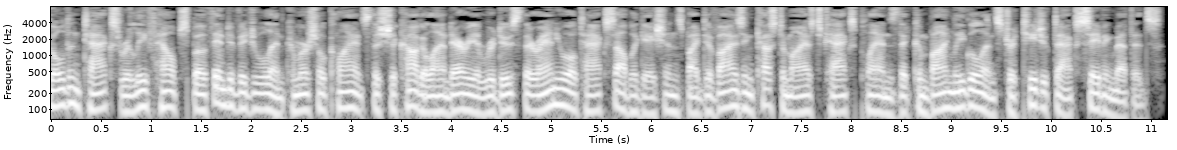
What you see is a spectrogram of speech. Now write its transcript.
Golden Tax Relief helps both individual and commercial clients the Chicagoland area reduce their annual tax obligations by devising customized tax plans that combine legal and strategic tax saving methods.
